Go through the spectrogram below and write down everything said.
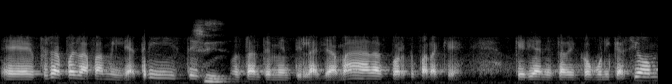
eh, pues, pues la familia triste, Sí. constantemente las llamadas, porque para que querían estar en comunicación.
